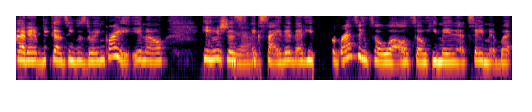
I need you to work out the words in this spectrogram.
said it because he was doing great, you know. He was just Yeah. excited that he was progressing so well, so he made that statement. But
